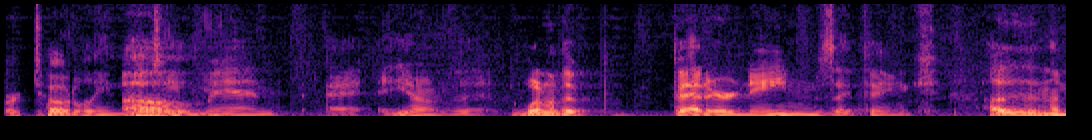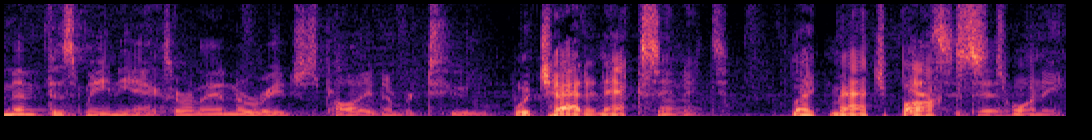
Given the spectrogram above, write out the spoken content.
or totally new Oh team? man, I, you know one of the better names I think, other than the Memphis Maniacs, Orlando Rage is probably number two, Which had an X in it, like Matchbox Yes, it 20.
